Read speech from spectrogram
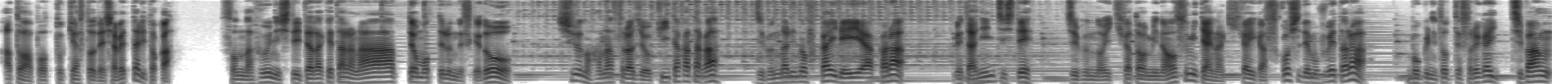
あとはポッドキャストで喋ったりとか、そんな風にしていただけたらなーって思ってるんですけど、週の話すラジオを聞いた方が自分なりの深いレイヤーからメタ認知して自分の生き方を見直すみたいな機会が少しでも増えたら、僕にとってそれが一番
